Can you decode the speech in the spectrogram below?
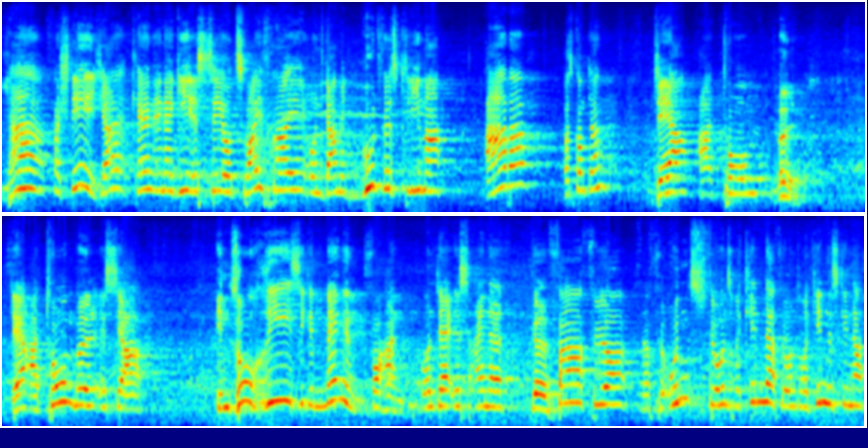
ja, verstehe ich, ja, Kernenergie ist CO2-frei und damit gut fürs Klima, aber, was kommt dann? Der Atommüll. Der Atommüll ist ja in so riesigen Mengen vorhanden und der ist eine Gefahr für, na, für uns, für unsere Kinder, für unsere Kindeskinder,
